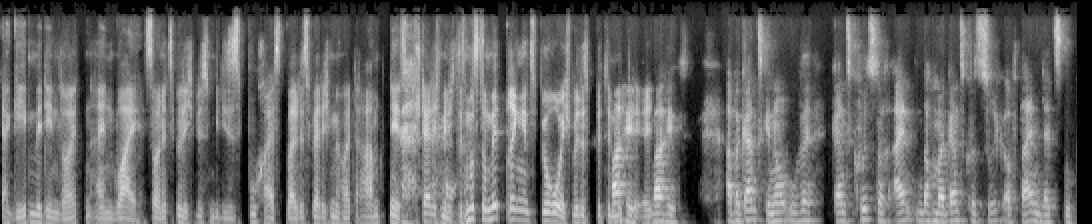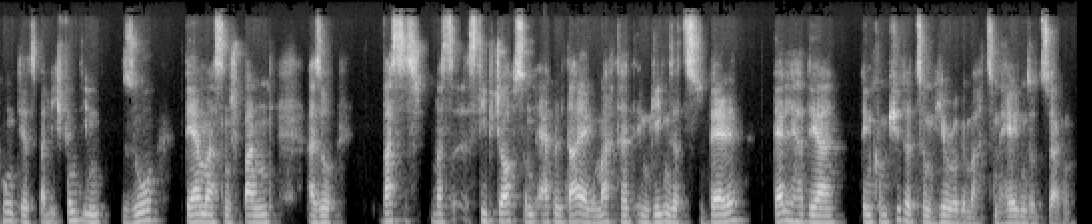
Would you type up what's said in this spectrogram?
Da geben wir den Leuten ein Why. So, und jetzt will ich wissen, wie dieses Buch heißt, weil das werde ich mir heute Abend, nee, das stelle ich mir nicht. Das musst du mitbringen ins Büro. Ich will das bitte mach mit. Ich, mach ich. Aber ganz genau, Uwe, ganz kurz noch ein, noch mal ganz kurz zurück auf deinen letzten Punkt jetzt, weil ich finde ihn so dermaßen spannend. Also was, was Steve Jobs und Apple da ja gemacht hat, im Gegensatz zu Dell. Dell hat ja den Computer zum Hero gemacht, zum Helden sozusagen.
